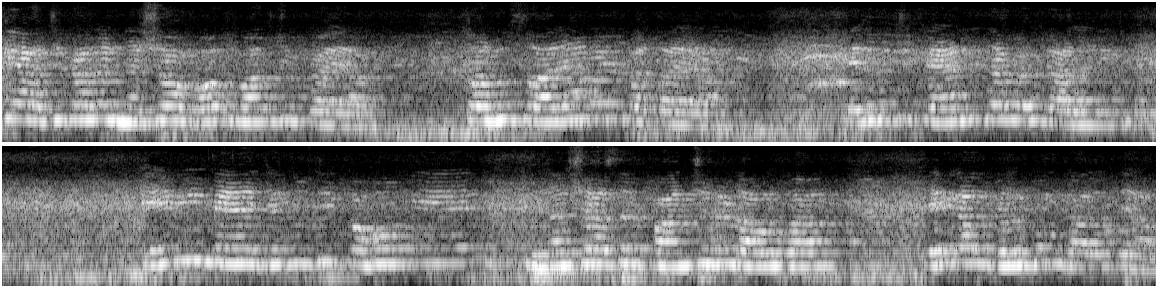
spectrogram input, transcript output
ਕਿ ਅੱਜ ਕੱਲ੍ਹ ਨਸ਼ਾ ਬਹੁਤ ਵੱਧ ਚੁੱਕਾ ਆ। ਤੁਹਾਨੂੰ ਸਾਰਿਆਂ ਨੂੰ ਹੀ ਪਤਾ ਆ। ਇਹਦੇ ਵਿੱਚ ਕਹਿਣ ਦੀ ਤਾਂ ਕੋਈ ਗੱਲ ਨਹੀਂ। ਇਹ ਵੀ ਮੈਂ, ਜੇ ਤੁਸੀਂ ਕਹੋ ਕਿ ਨਸ਼ਾ ਸਰਪੰਚ ਹਟਾਊਗਾ ਇਹ ਗੱਲ ਬਿਲਕੁਲ ਗਲਤ ਆ।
